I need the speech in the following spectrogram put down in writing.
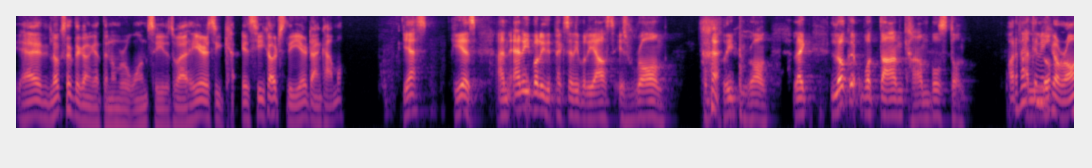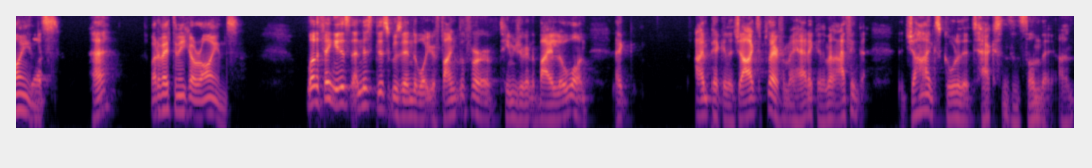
Yeah, it looks like they're going to get the number one seed as well. Here is he is he coach of the year, Dan Campbell? Yes, he is. And anybody that picks anybody else is wrong, completely wrong. Like, look at what Dan Campbell's done. What about DeMeco Ryans? Huh? What about DeMeco Ryans? Well, the thing is, and this this goes into what you're thankful for teams you're going to buy low on. Like I'm picking the Jags player for my headache. I, mean, I think that the Jags go to the Texans on Sunday, and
